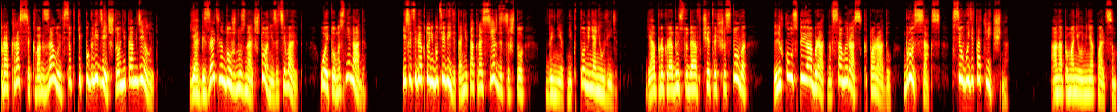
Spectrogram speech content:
прокрасться к вокзалу и все-таки поглядеть, что они там делают. Я обязательно должен узнать, что они затевают. Ой, Томас, не надо. Если тебя кто-нибудь увидит, они так рассердятся, что... Да нет, никто меня не увидит. Я прокрадусь туда в четверть шестого и легко успею обратно, в самый раз к параду. Брось, Сакс, все выйдет отлично. Она поманила меня пальцем.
